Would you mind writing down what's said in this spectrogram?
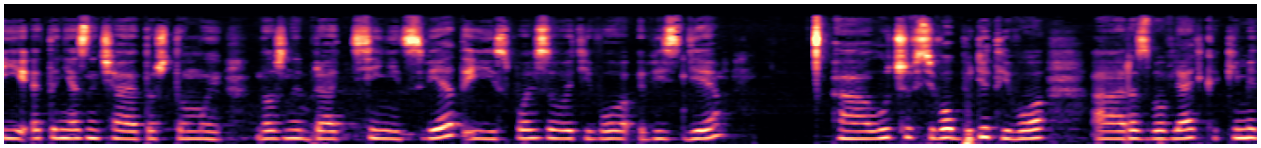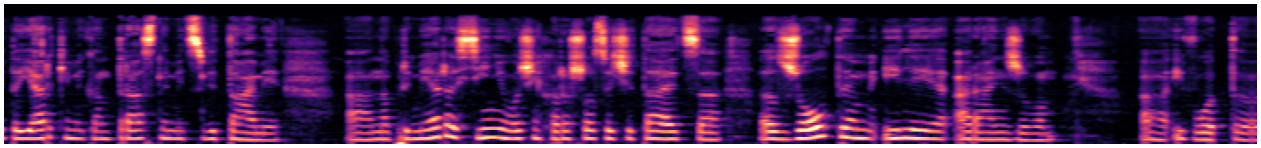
И это не означает то, что мы должны брать синий цвет и использовать его везде. А, лучше всего будет его разбавлять какими-то яркими контрастными цветами. Например, синий очень хорошо сочетается с желтым или оранжевым. А, и вот э,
